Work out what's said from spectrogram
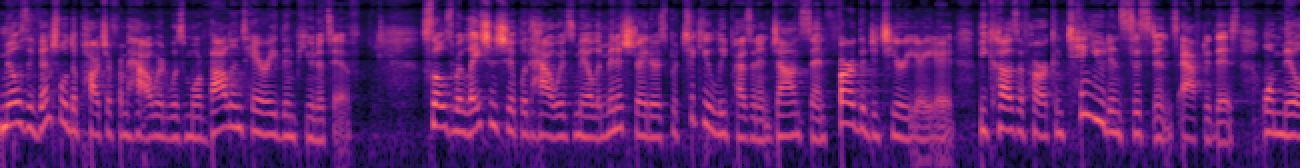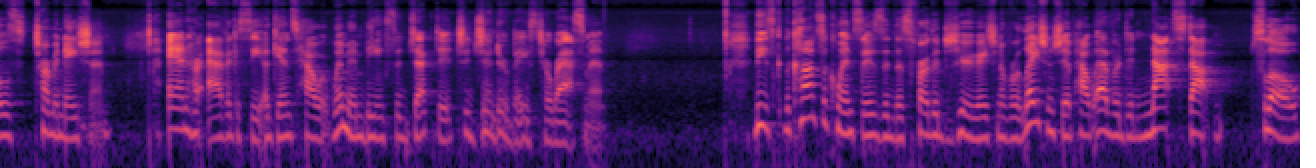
Mills' eventual departure from Howard was more voluntary than punitive. Slowe's relationship with Howard's male administrators, particularly President Johnson, further deteriorated because of her continued insistence after this on Mills' termination and her advocacy against Howard women being subjected to gender-based harassment. These, the consequences in this further deterioration of a relationship, however, did not stop Slowe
